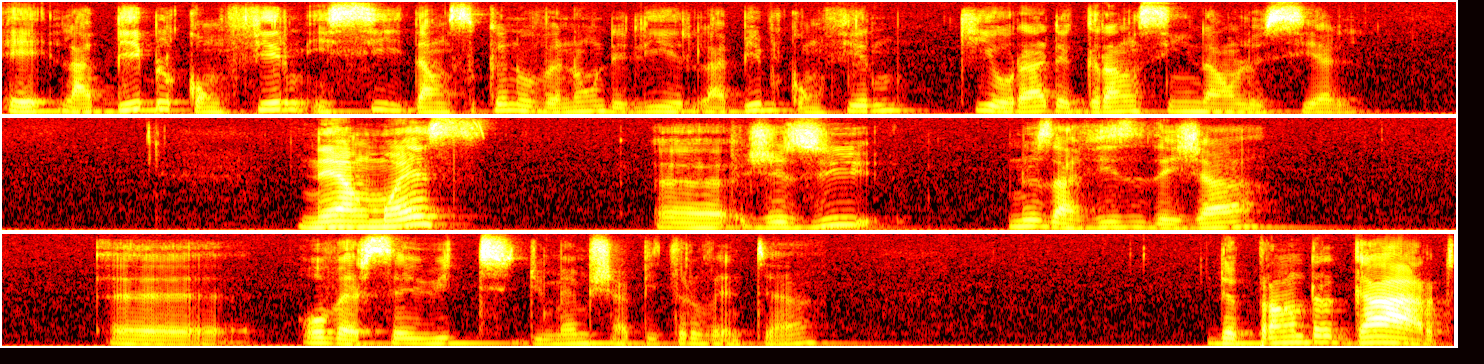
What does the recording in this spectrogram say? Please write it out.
Et la Bible confirme ici, dans ce que nous venons de lire, la Bible confirme qu'il y aura de grands signes dans le ciel. Néanmoins, euh, Jésus nous avise déjà euh, au verset 8 du même chapitre 21 de prendre garde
